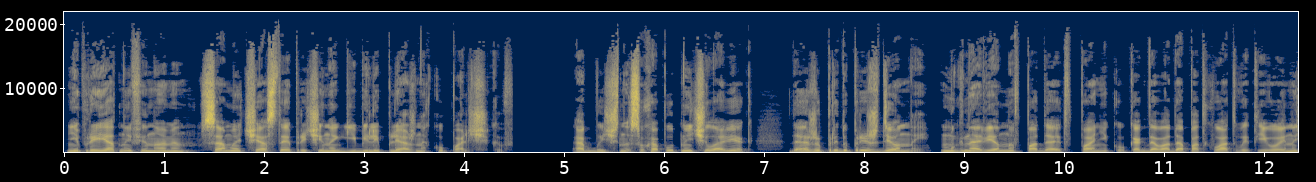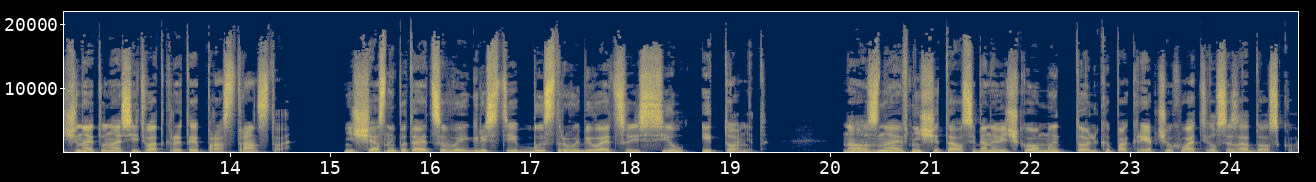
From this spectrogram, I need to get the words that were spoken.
Неприятный феномен, самая частая причина гибели пляжных купальщиков. Обычно сухопутный человек, даже предупрежденный, мгновенно впадает в панику, когда вода подхватывает его и начинает уносить в открытое пространство. Несчастный пытается выгрести, быстро выбивается из сил и тонет. Но Знаев не считал себя новичком и только покрепче ухватился за доску.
